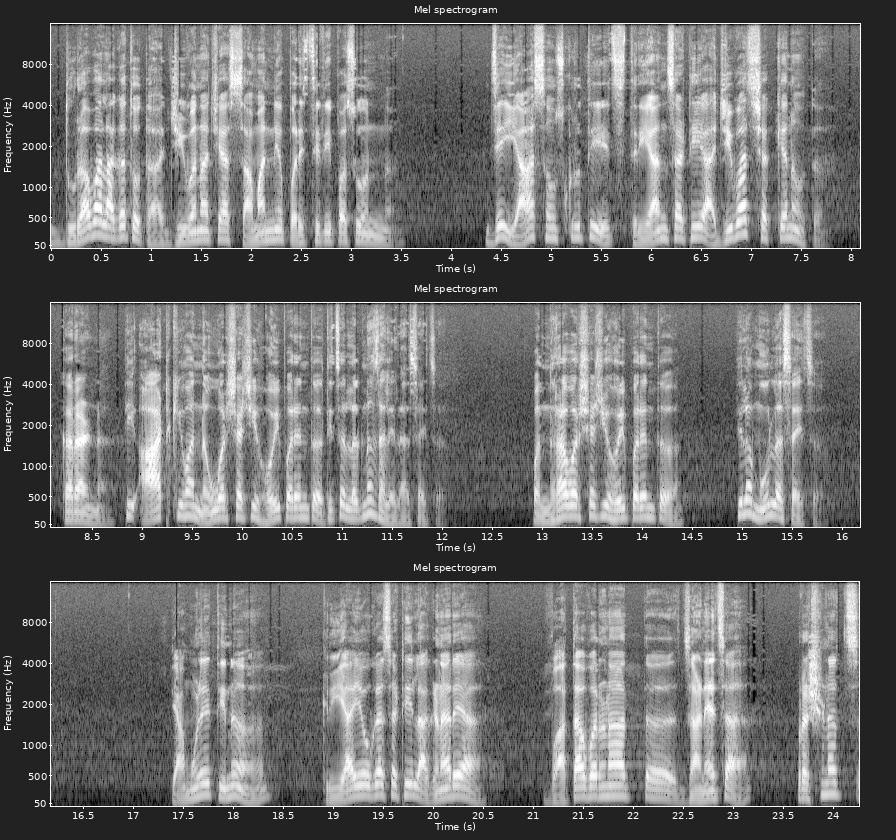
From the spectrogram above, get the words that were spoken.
दुरावा लागत होता जीवनाच्या सामान्य परिस्थितीपासून जे या संस्कृतीत स्त्रियांसाठी अजिबात शक्य नव्हतं. कारण ती आठ किंवा नऊ वर्षाची होईपर्यंत तिचं लग्न झालेलं असायचं. पंधरा वर्षाची होईपर्यंत तिला मूल असायचं. त्यामुळे तिनं क्रियायोगासाठी लागणाऱ्या वातावरणात जाण्याचा प्रश्नच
